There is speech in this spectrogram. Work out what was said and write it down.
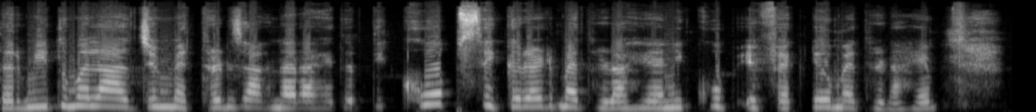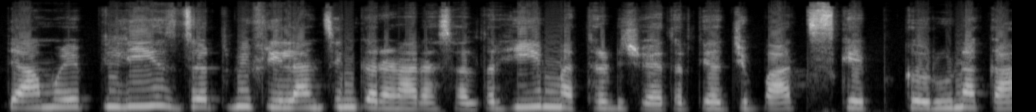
तर मी तुम्हाला आज जे मेथड सांगणार आहे तर ती खूप सिक्रेट मेथड आहे आणि खूप इफेक्टिव्ह मेथड आहे. त्यामुळे प्लीज जर तुम्ही फ्रीलान्सिंग करणार असाल तर ही मेथड जी आहे तर ती अजिबात स्केप करू नका.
